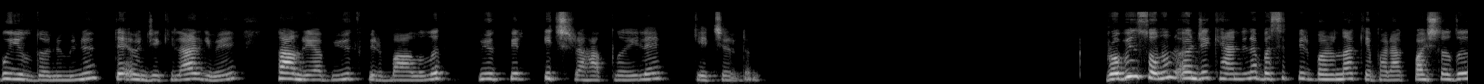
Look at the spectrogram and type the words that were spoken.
Bu yıl dönümünü de öncekiler gibi Tanrı'ya büyük bir bağlılık, büyük bir iç rahatlığı ile geçirdim. Robinson'un önce kendine basit bir barınak yaparak başladığı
